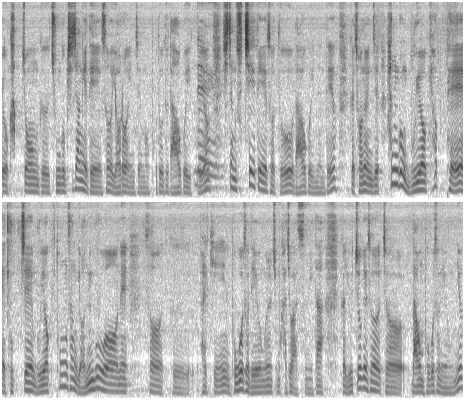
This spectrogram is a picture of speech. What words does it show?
요 각종 그 중국 시장에 대해서 여러 이제 뭐 보도도 나오고 있고요. 네. 시장 수치에 대해서도 나오고 있는데요. 그러니까 저는 이제 한국무역협회 국제무역통상연구원에 서 그 밝힌 보고서 내용을 좀 가져왔습니다. 그러니까 이쪽에서 저 나온 보고서 내용은요.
